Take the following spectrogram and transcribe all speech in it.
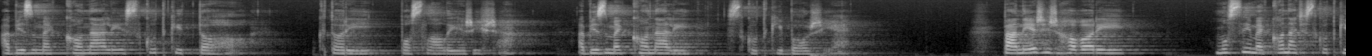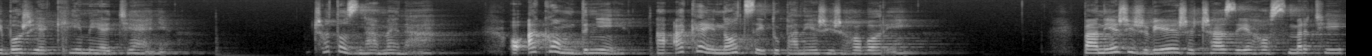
aby sme konali skutky toho, ktorý poslal Ježiša aby sme konali skutky Božie. Pán Ježiš hovorí, musíme konať skutky Božie, kým je deň. Čo to znamená? O akom dni a akej noci tu pán Ježiš hovorí? Pán Ježiš vie, že čas jeho smrti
